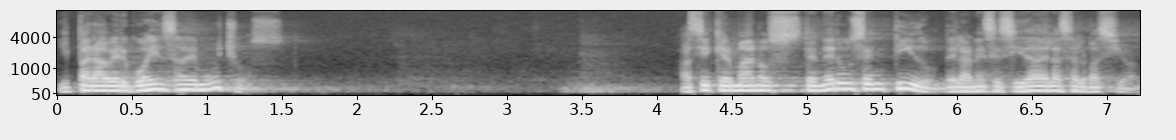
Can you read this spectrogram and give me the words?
y para vergüenza de muchos. Así que hermanos, tener un sentido de la necesidad de la salvación,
